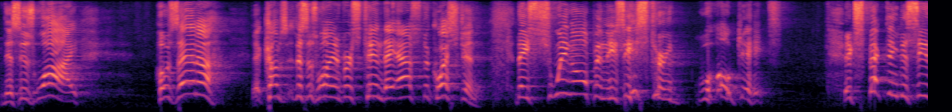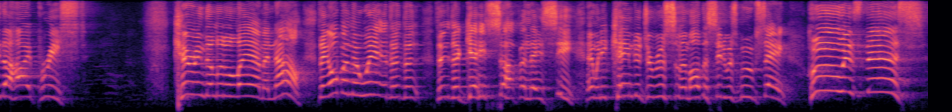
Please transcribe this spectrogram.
This is why Hosanna, it comes, this is why in verse 10 they ask the question. They swing open these eastern wall gates, expecting to see the high priest carrying the little lamb. And now they open the, the, the, the, the gates up and they see. And when he came to Jerusalem, all the city was moved, saying, Who is this?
